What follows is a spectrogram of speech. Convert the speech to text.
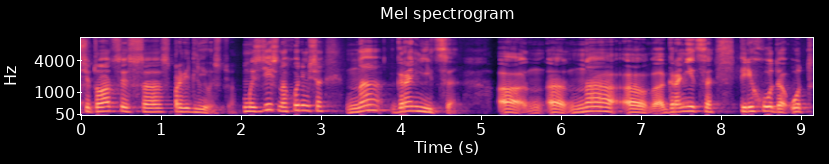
ситуации со справедливостью. Мы здесь находимся на границе на границе перехода от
